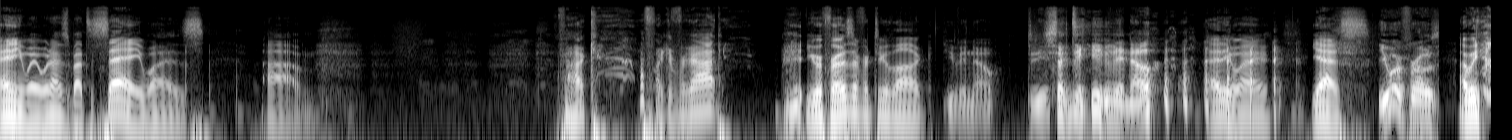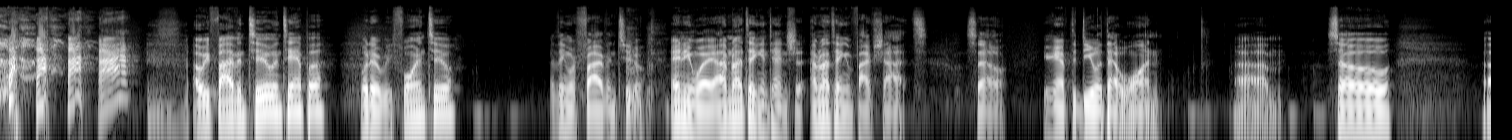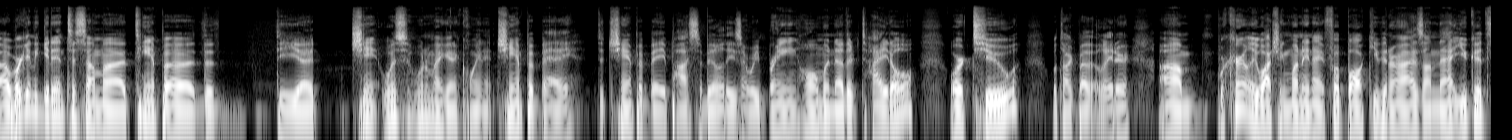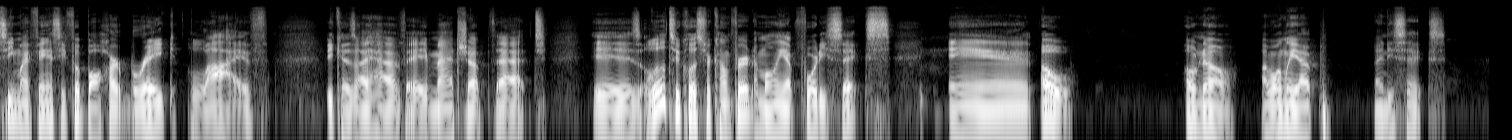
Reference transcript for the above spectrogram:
Anyway, what I was about to say was um Fuck. I fucking forgot. You were frozen for too long. Do you even know? Did you say? Do you even know? Anyway, yes. you were frozen. Are we Are we 5 and 2 in Tampa? What are we? 4 and 2? I think we're 5 and 2. Anyway, I'm not taking 10 sh- I'm not taking 5 shots. So, you're going to have to deal with that one. Um so uh, we're going to get into some uh, Tampa the the uh what's what am I going to coin it? Champa Bay. The Champa Bay possibilities. Are we bringing home another title or two? We'll talk about it later. Um, we're currently watching Monday Night Football, keeping our eyes on that. You could see my fantasy football heart break live because I have a matchup that is a little too close for comfort. I'm only up 46. And oh, oh no, I'm only up 96.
